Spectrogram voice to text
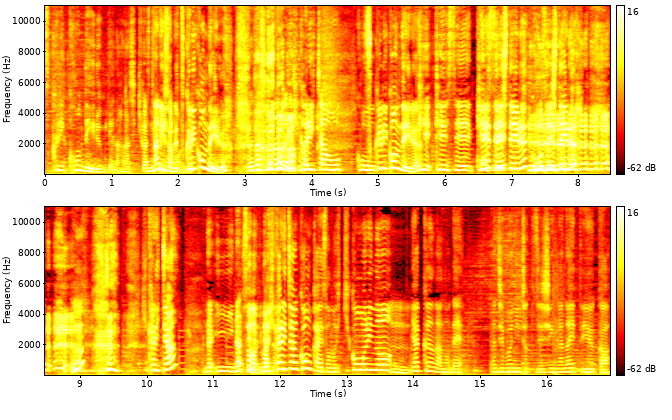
作り込んでいるみたいな話聞かせてね、何それ作り込んでいる？私の中でひかりちゃんをこう作り込んでいる？け形成形成している？構成している？ん？ひかりちゃん？なになってるみたいな。ひかりちゃん今回その引きこもりのうん。役なので、まあ自分にちょっと自信がないっていうか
